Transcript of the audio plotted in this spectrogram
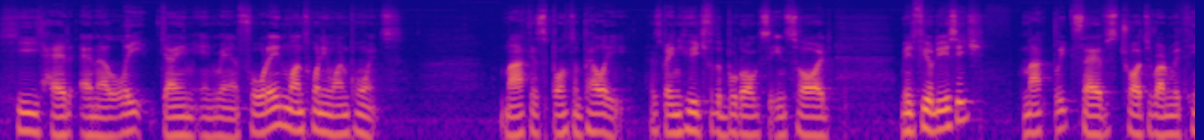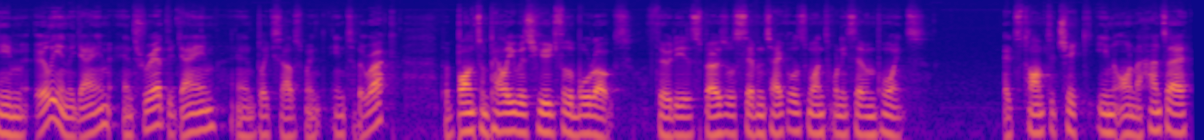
He had an elite game in round 14, 121 points. Marcus Bontempelli has been huge for the Bulldogs inside midfield usage. Mark Blicavs tried to run with him early in the game and throughout the game, and Blicavs went into the ruck. But Bontempelli was huge for the Bulldogs 30 disposals, 7 tackles, 127 points. It's time to check in on Hunter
